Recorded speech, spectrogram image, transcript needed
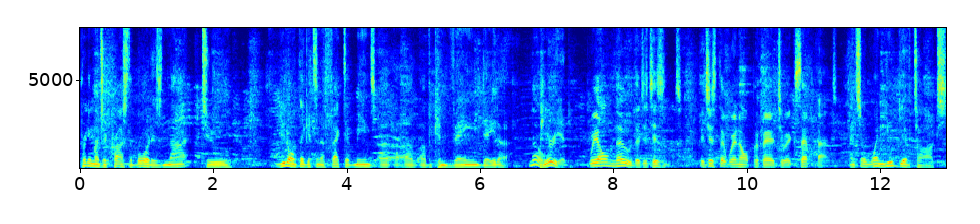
pretty much across the board, is not to. You don't think it's an effective means of, of, of conveying data. No. Period. We all know that it isn't. It's just that we're not prepared to accept that. And so when you give talks,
